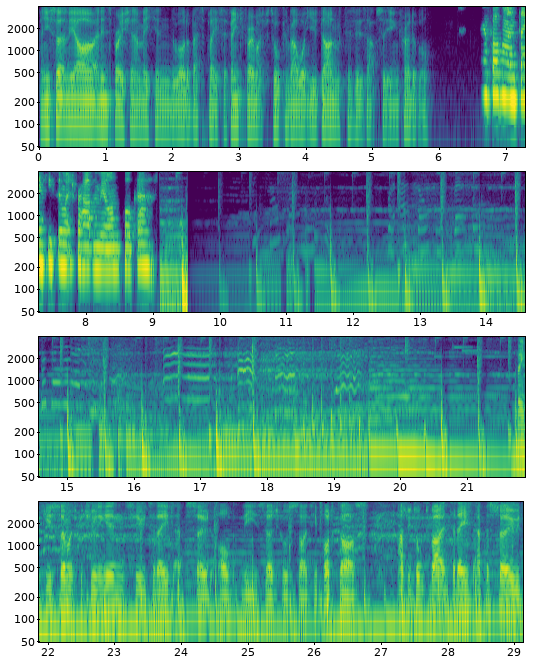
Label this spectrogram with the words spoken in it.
and you certainly are an inspiration and making the world a better place. So thank you very much for talking about what you've done because it's absolutely incredible. No problem, and thank you so much for having me on the podcast. Thank you so much for tuning in to today's episode of the Surgical Society podcast. As we talked about in today's episode,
